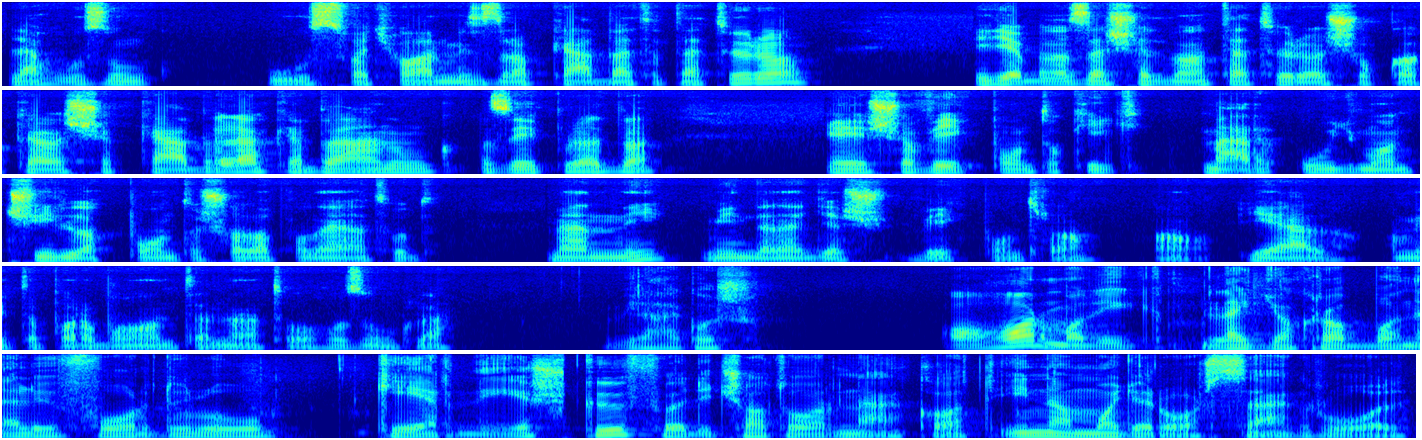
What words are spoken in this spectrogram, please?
lehúzunk 20 vagy 30 darab kábelt a tetőről. Így ebben az esetben a tetőről sokkal kevesebb kábellel kell beállnunk az épületbe, és a végpontokig már úgymond csillagpontos alapon el tud menni minden egyes végpontra a jel, amit a parabolantennától hozunk le. Világos. A harmadik leggyakrabban előforduló kérdés, külföldi csatornákat innen Magyarországról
